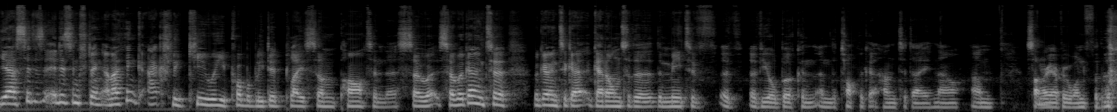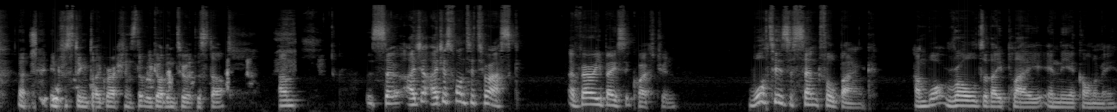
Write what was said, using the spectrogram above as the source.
Yes, it is. It is interesting, and I think actually QE probably did play some part in this. So, so we're going to we're going to get get onto the, the meat of, of, of your book and, and the topic at hand today. Now, um, sorry everyone for the interesting digressions that we got into at the start. Um, so I, ju- I just wanted to ask a very basic question: what is a central bank and what role do they play in the economy?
